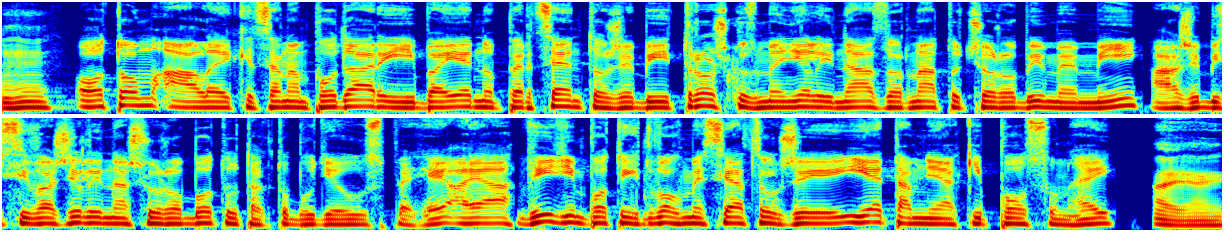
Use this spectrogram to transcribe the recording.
mm. o tom, ale keď sa nám podarí iba 1%, že by trošku zmenili názor na to, čo robíme my a že by si vážili našu robotu, tak to bude úspech. Hej? A ja vidím po tých dvoch mesiacoch, že je tam nejaký posun. Hej? Hej, hej.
